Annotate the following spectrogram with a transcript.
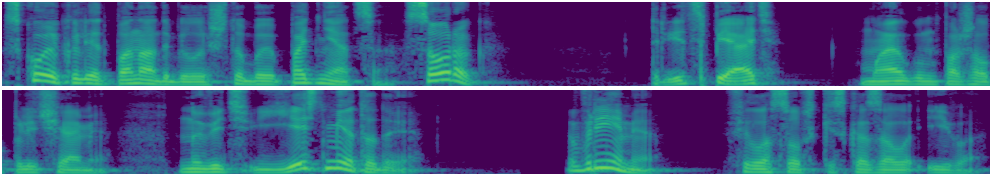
сколько лет понадобилось, чтобы подняться? Сорок?» «Тридцать пять», — Майлгун пожал плечами. «Но ведь есть методы?» «Время», — философски сказала Ива.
